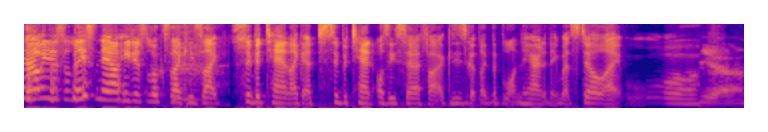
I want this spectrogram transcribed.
now he just at least now he just looks like he's like super tan, like a super tan Aussie surfer because he's got like the blonde hair and everything, but still like. Oh. Yeah,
